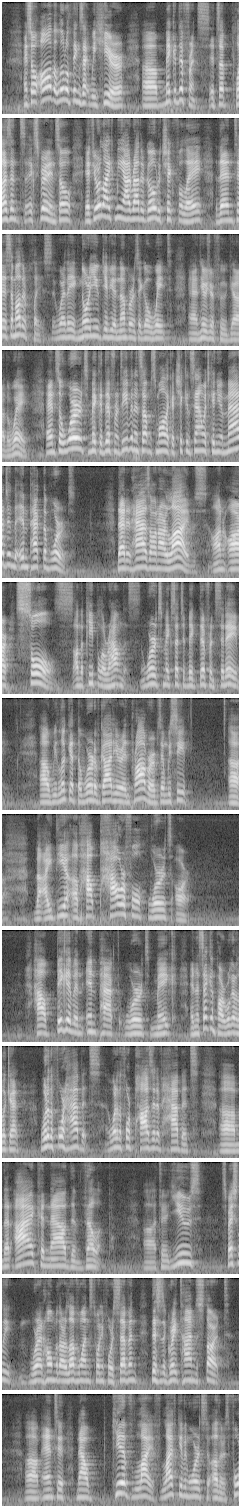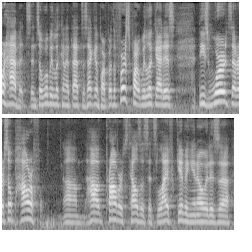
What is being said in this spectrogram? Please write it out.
And so all the little things that we hear uh, make a difference. It's a pleasant experience. So if you're like me, I'd rather go to Chick fil A than to some other place where they ignore you, give you a number, and say, go wait, and here's your food, get out of the way. And so words make a difference, even in something small like a chicken sandwich. Can you imagine the impact of words that it has on our lives, on our souls, on the people around us? Words make such a big difference today uh, we look at the Word of God here in Proverbs and we see uh, the idea of how powerful words are, how big of an impact words make. And the second part, we're going to look at what are the four habits? What are the four positive habits um, that I could now develop uh, to use, especially we're at home with our loved ones 24 7. This is a great time to start. Um, and to now give life, life giving words to others, four habits. And so we'll be looking at that the second part. But the first part we look at is these words that are so powerful. Um, how Proverbs tells us it's life giving. You know, it is uh,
